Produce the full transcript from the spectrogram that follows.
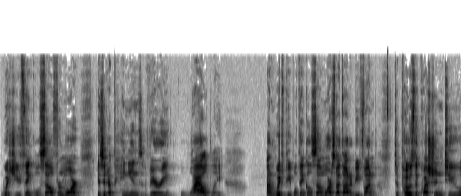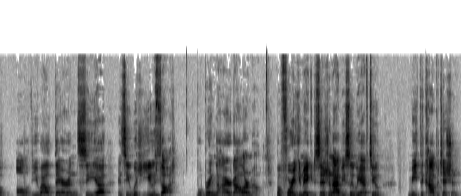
which you think will sell for more, is that opinions vary wildly on which people think will sell more. So I thought it'd be fun to pose the question to all of you out there and see uh, and see which you thought will bring the higher dollar amount. But before you can make a decision, obviously we have to meet the competition.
